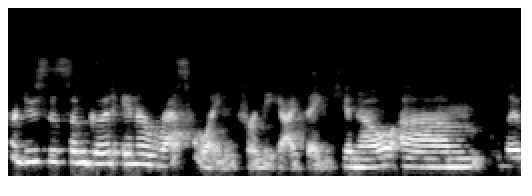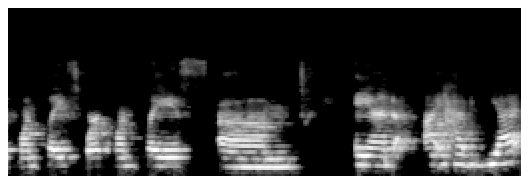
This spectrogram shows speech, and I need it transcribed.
produces some good inner wrestling for me i think you know um, live one place work one place um, and i have yet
